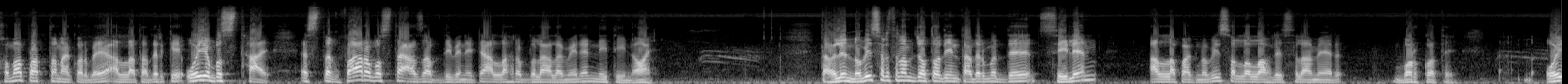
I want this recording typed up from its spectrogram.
ক্ষমা প্রার্থনা করবে, আল্লাহ তাদেরকে ওই অবস্থায়, ইস্তেগফার অবস্থায় আজাব দিবেন, এটা আল্লাহ রাব্বুল আলামিনের নীতি নয়। তাহলে নবী সাল্লাম যতদিন তাদের মধ্যে ছিলেন, আল্লাহ পাক নবী সাল্লাহ ইসলামের বরকতে ওই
